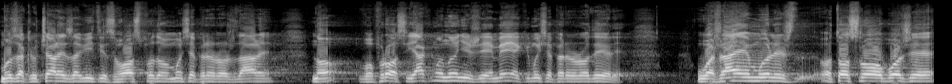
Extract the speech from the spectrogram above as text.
ми заключали завіти з Господом, ми се перерождали. Но вопрос, як ми нині живемо, як ми се переродили? Уважаємо ми лише ото Слово Боже,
